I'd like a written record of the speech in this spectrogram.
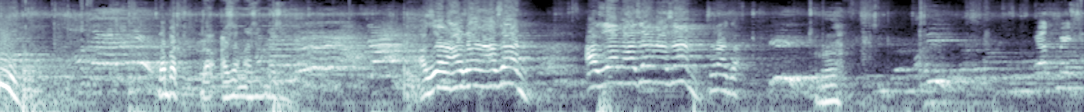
Uh. Dapat. Da, azan azan azan. Azan azan azan. Azan azan azan. Seraga. Cerah. Lihat Messi.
